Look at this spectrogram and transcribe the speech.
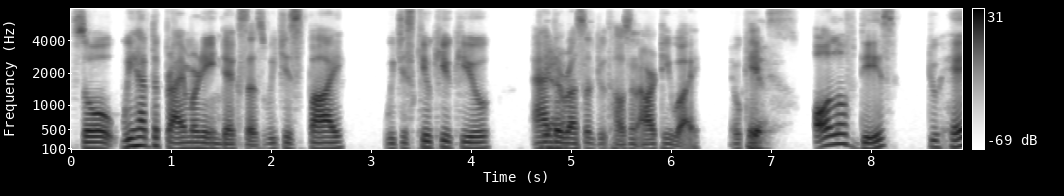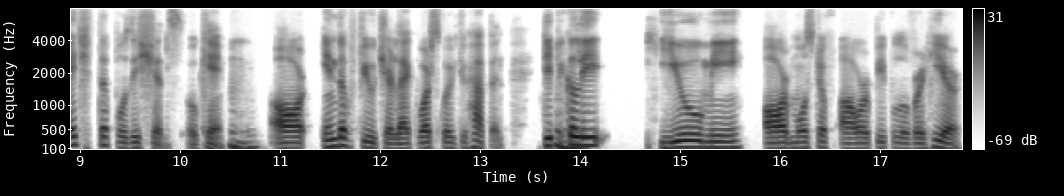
So we have the primary indexes, which is SPY, which is QQQ, and the Russell 2000 RTY. Okay. Yes. All of these to hedge the positions, okay, Mm-hmm. or in the future, like what's going to happen. Mm-hmm. Typically, you, me, or most of our people over here,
